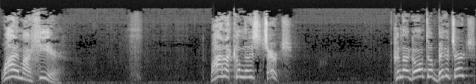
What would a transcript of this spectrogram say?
Why am I here? Why did I come to this church? Couldn't I go into a bigger church?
